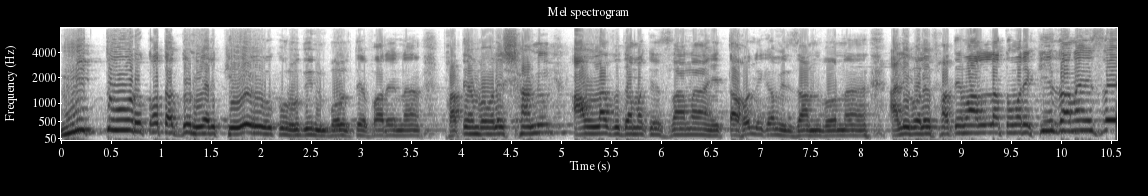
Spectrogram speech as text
মৃত্যুর কথা দুনিয়ার কেউ কোনোদিন বলতে পারে না। ফাতেমা বলে, স্বামী, আল্লাহ যদি আমাকে জানায় তাহলে আমি জানব না? আলী বলে, ফাতেমা আল্লাহ তোমারে কি জানাইছে?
